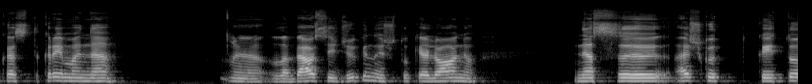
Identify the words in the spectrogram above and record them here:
kas tikrai mane e, labiausiai džiugina iš tų kelionių, nes, e, aišku, kai tu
